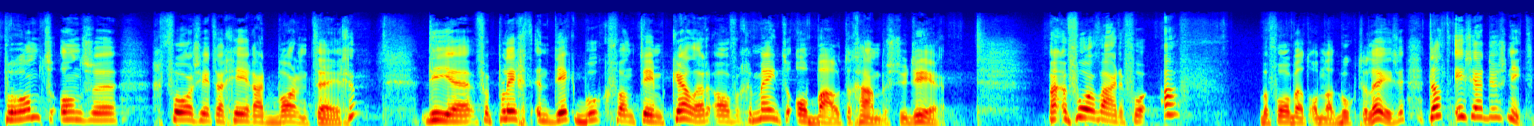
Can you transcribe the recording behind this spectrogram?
prompt onze voorzitter Gerard Born tegen. Die uh, verplicht een dik boek van Tim Keller over gemeenteopbouw te gaan bestuderen. Maar een voorwaarde vooraf, bijvoorbeeld om dat boek te lezen, dat is er dus niet.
